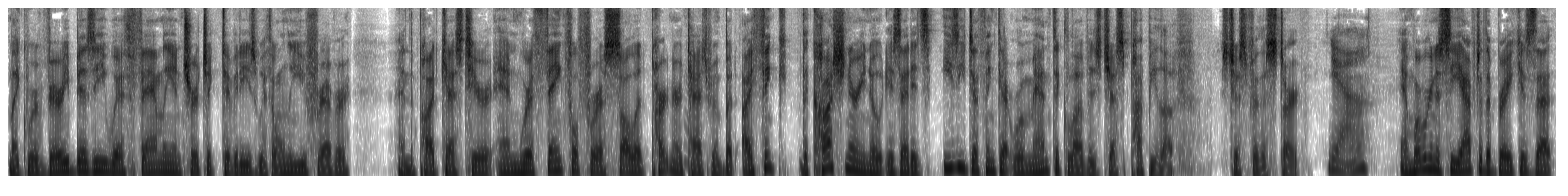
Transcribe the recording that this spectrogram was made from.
Like we're very busy with family and church activities with Only You Forever and the podcast here. And we're thankful for a solid partner attachment. But I think the cautionary note is that it's easy to think that romantic love is just puppy love. It's just for the start. Yeah. And what we're going to see after the break is that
